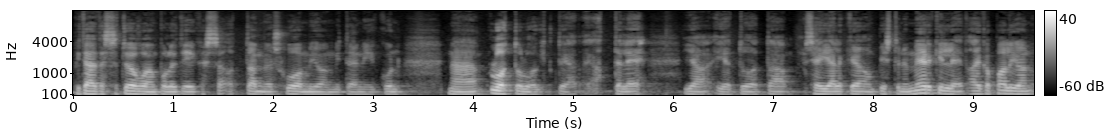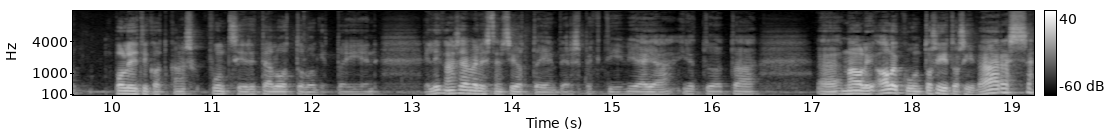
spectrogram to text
pitää tässä työvoimapolitiikassa ottaa myös huomioon, mitä niin kuin nämä luottoluokittajat ajattelee. Ja, ja tuota, sen jälkeen on pistynyt merkille, että aika paljon poliitikot kanssa funtsii sitä luottoluokittajien, eli kansainvälisten sijoittajien perspektiiviä. Ja, ja tuota, mä olin alkuun tosi tosi väärässä.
